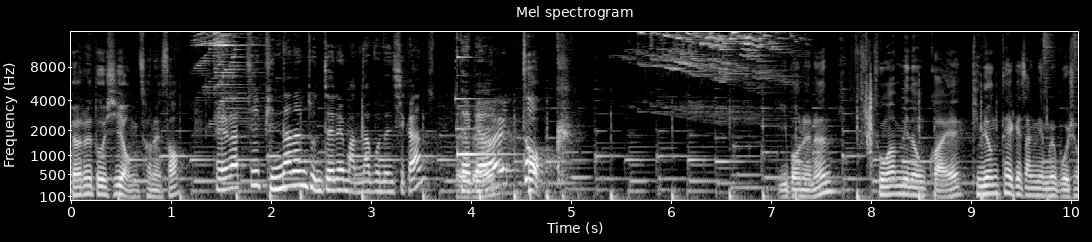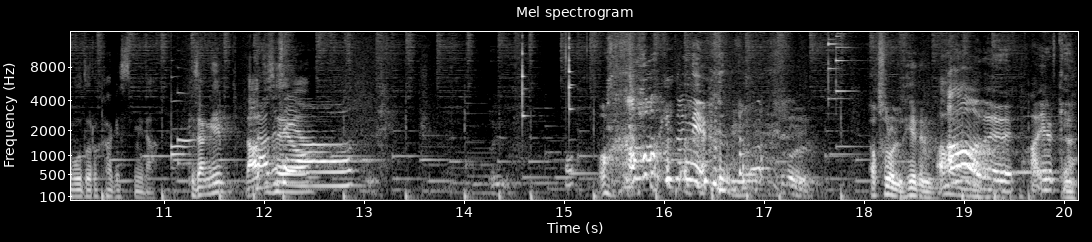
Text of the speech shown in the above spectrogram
별의 도시 영천에서 별같이 빛나는 존재를 만나보는 시간 별별 토크 이번에는 종합민원과의 김영태 계장님을 모셔보도록 하겠습니다. 계장님 나와주세요. 어, 어, 기장님. 악수를 해야 됩니다. 아, 네, 네. 아 이렇게. 네,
